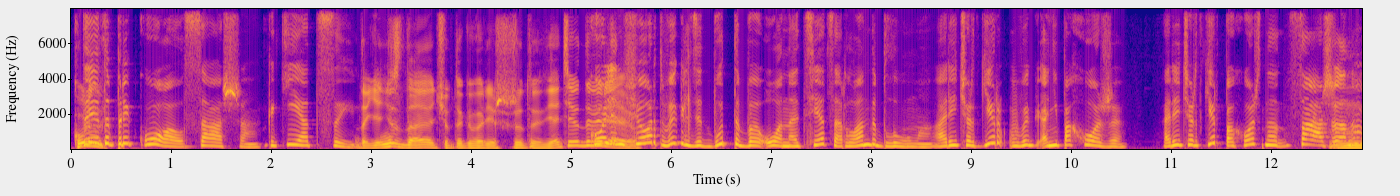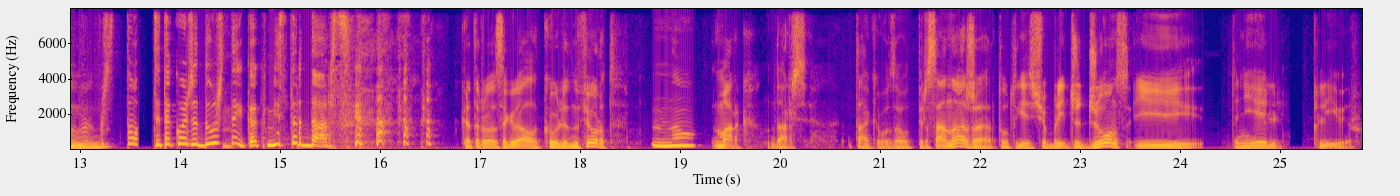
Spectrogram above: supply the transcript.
Колин... Да это прикол, Саша. Какие отцы? Да я не знаю, о чем ты говоришь. Что ты? Я тебе доверяю. Колин Фёрд выглядит, будто бы он отец Орландо Блума. А Ричард Гир, вы... они похожи. А Ричард Гир похож на... Саша, mm. ну что? Ты такой же душный, как мистер Дарси. Которого сыграл Колин Фёрд. Ну? Марк Дарси так его зовут, персонажа. Тут есть еще Бриджит Джонс и Даниэль Кливер.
